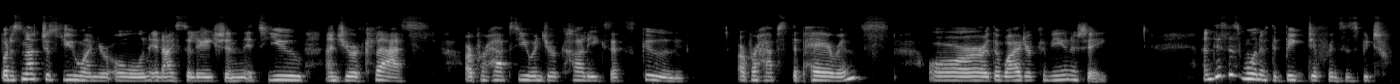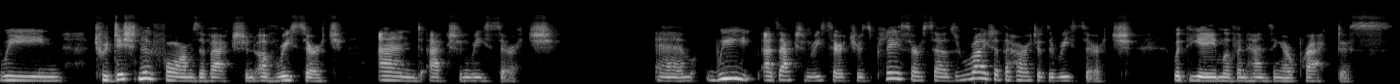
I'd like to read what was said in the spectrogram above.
But it's not just you on your own in isolation, it's you and your class, or perhaps you and your colleagues at school, or perhaps the parents, or the wider community. And this is one of the big differences between traditional forms of action, of research and action research. Um, we, as action researchers, place ourselves right at the heart of the research with the aim of enhancing our practice.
